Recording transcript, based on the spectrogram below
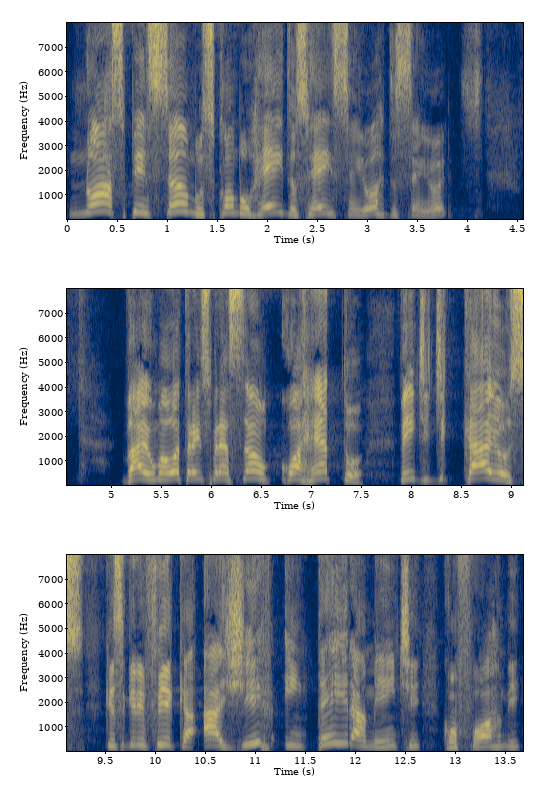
nós pensamos como Rei dos Reis, Senhor dos Senhores. Vai uma outra expressão, correto, vem de dicaios, que significa agir inteiramente conforme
